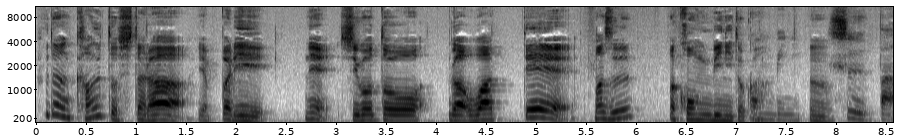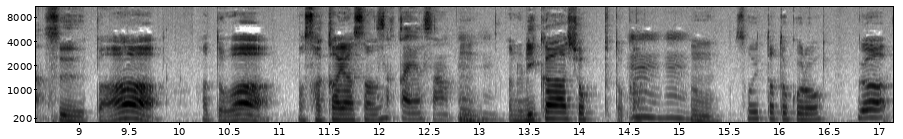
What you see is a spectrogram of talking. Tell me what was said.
普段買うとしたらやっぱりね仕事が終わってまず、まあ、コンビニとか。コンビニ、うん。スーパスーパー。あとは、まあ、酒屋さん。ー酒屋さん、うん。あのリカーショップとか、うんうん。ううんん。そういったところが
